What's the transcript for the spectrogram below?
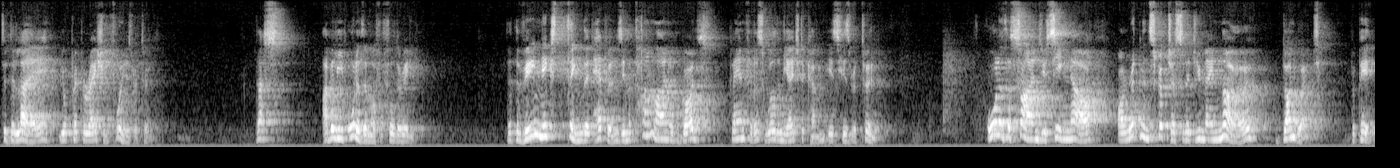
to delay your preparation for his return. Thus, I believe all of them are fulfilled already that the very next thing that happens in the timeline of God's plan for this world and the age to come is his return. All of the signs you're seeing now are written in Scripture so that you may know don't wait, prepare.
